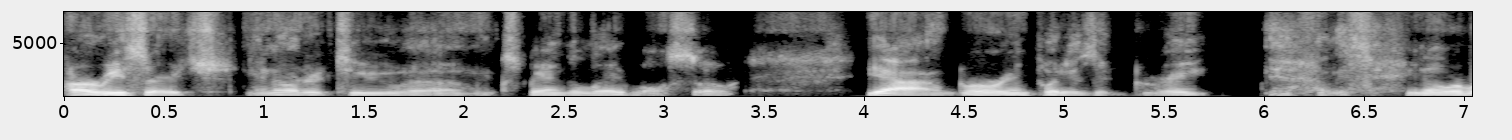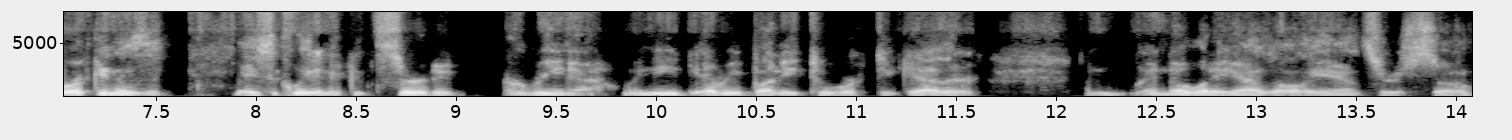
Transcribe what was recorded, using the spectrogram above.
our research in order to uh, expand the label. So yeah, grower input is a great. You know, we're working as a, basically in a concerted arena. We need everybody to work together, and, and nobody has all the answers. So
